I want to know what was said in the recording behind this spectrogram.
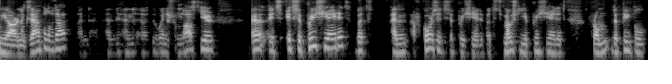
we are an example of that, and and and uh, the winners from last year, uh, it's it's appreciated, but and of course it's appreciated, but it's mostly appreciated from the people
